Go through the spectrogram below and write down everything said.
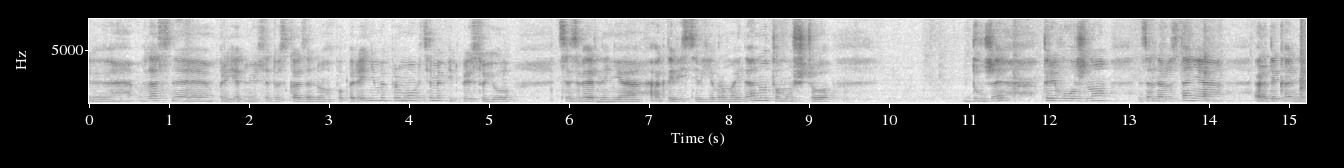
Е, Власне, приєднуюся до сказаного попередніми промовцями, підписую це звернення активістів Євромайдану, тому що дуже тривожно за наростання радикальних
